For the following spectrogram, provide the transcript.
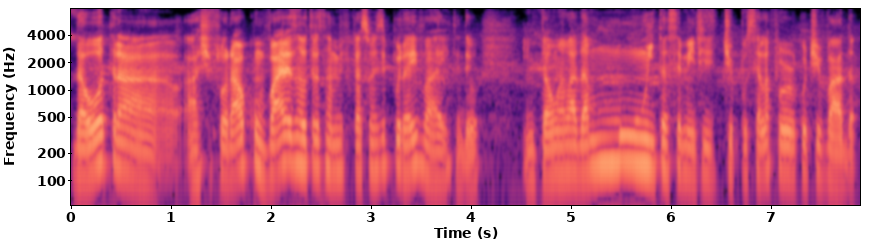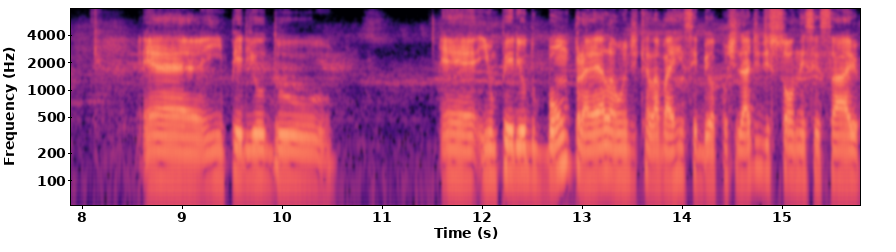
da outra haste floral com várias outras ramificações e por aí vai, entendeu? Então ela dá muita semente. Tipo, se ela for cultivada é, em período. É, em um período bom para ela, onde que ela vai receber a quantidade de sol necessário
